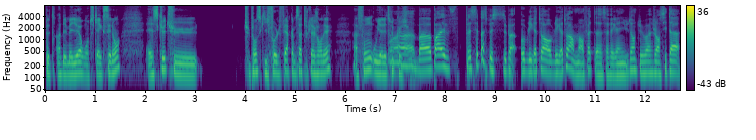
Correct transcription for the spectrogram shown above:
peut-être un des meilleurs ou en tout cas excellent, est-ce que tu tu penses qu'il faut le faire comme ça toute la journée? À fond ou il y a des trucs que tu... Bah pareil c'est pas c'est pas obligatoire obligatoire mais en fait euh, ça fait gagner du temps tu vois genre si t'as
